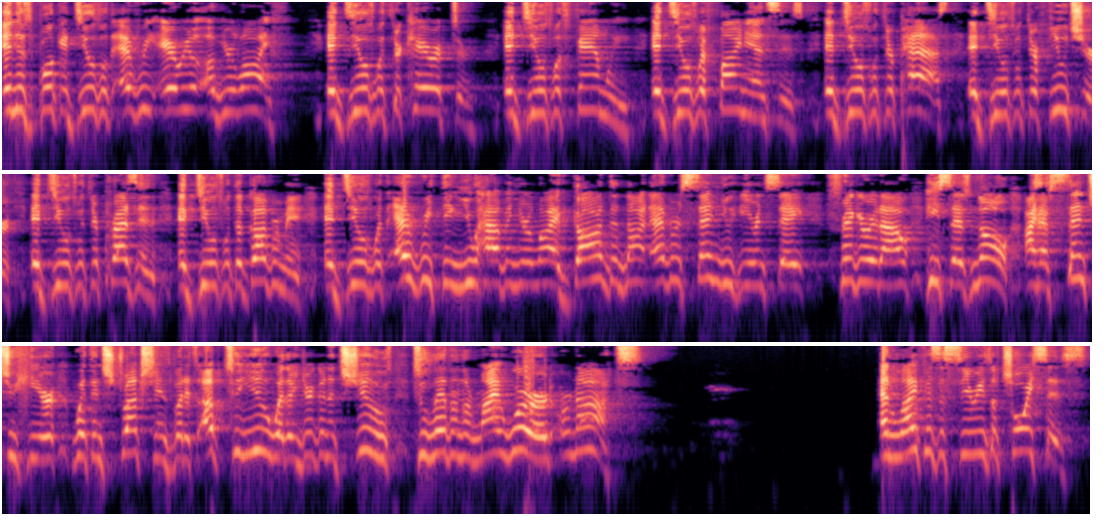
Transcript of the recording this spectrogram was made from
In this book, it deals with every area of your life. It deals with your character. It deals with family. It deals with finances. It deals with your past. It deals with your future. It deals with your present. It deals with the government. It deals with everything you have in your life. God did not ever send you here and say, figure it out. He says, no, I have sent you here with instructions, but it's up to you whether you're going to choose to live under my word or not. And life is a series of choices.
